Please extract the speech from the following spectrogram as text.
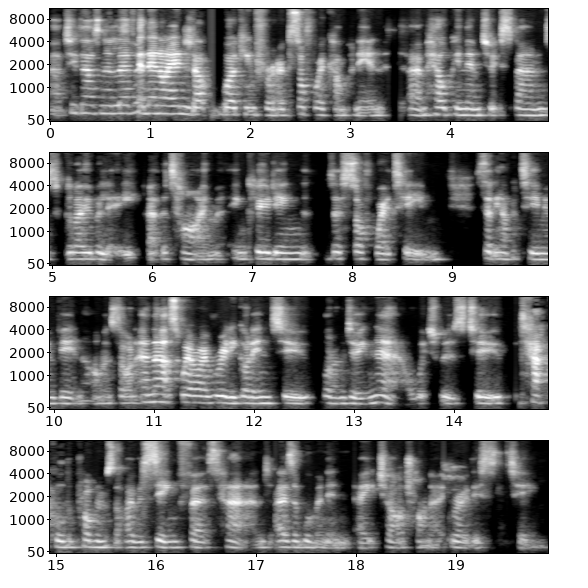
about 2011 and then i ended up working for a software company and um, helping them to expand globally at the time including the software team setting up a team in vietnam and so on. And that's where i really got into what i'm doing now which was to tackle the problems that i was seeing firsthand as a woman in hr trying to grow this team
